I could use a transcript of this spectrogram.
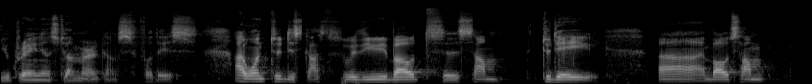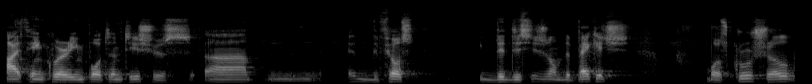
Ukrainians to Americans for this. I want to discuss with you about uh, some today uh, about some I think very important issues. Uh, the first, the decision of the package was crucial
